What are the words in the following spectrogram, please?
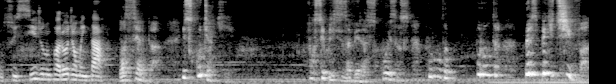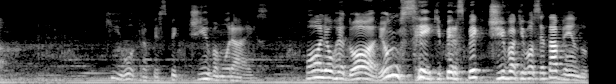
O suicídio não parou de aumentar. Lacerda, escute aqui. Você precisa ver as coisas por outra, por outra perspectiva. Que outra perspectiva, Moraes? Olha ao redor, eu não sei que perspectiva que você tá vendo.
